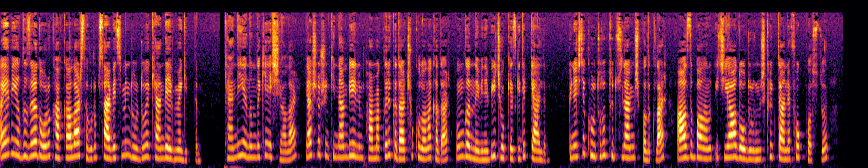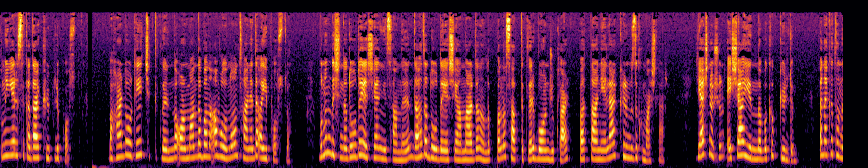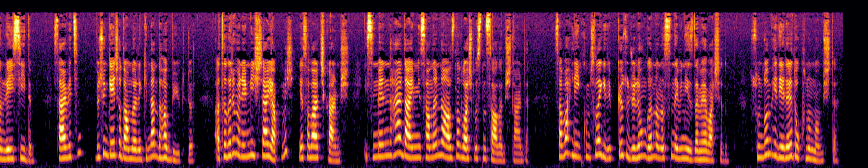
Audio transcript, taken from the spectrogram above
Aya ve yıldızlara doğru kahkahalar savurup servetimin durduğu kendi evime gittim. Kendi yanımdaki eşyalar, Yaşnoş'unkinden bir elin parmakları kadar çok olana kadar Unga'nın evine birçok kez gidip geldim. Güneşte kurutulup tütsülenmiş balıklar, ağzı bağlanıp içi yağ doldurulmuş 40 tane fok postu, bunun yarısı kadar kürklü post. Baharda ortaya çıktıklarında ormanda bana av olan 10 tane de ayı postu. Bunun dışında doğuda yaşayan insanların daha da doğuda yaşayanlardan alıp bana sattıkları boncuklar, battaniyeler, kırmızı kumaşlar. Yaşnoş'un eşya yığınına bakıp güldüm. Ben Akata'nın reisiydim. Servetim bütün genç adamlarınkinden daha büyüktü. Atalarım önemli işler yapmış, yasalar çıkarmış. İsimlerinin her daim insanların ağzına ulaşmasını sağlamışlardı. Sabahleyin kumsala gidip göz ucu Longa'nın anasının evini izlemeye başladım. Sunduğum hediyelere dokunulmamıştı.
